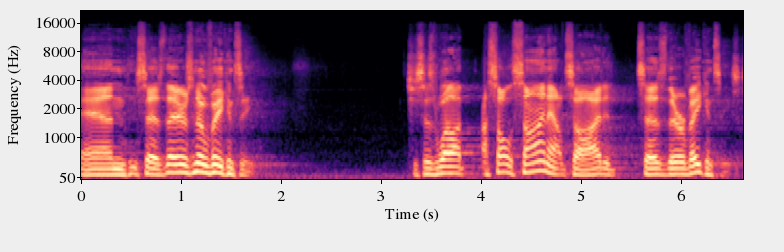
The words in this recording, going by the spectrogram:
And he says, "There's no vacancy." She says, "Well, I saw the sign outside. It says there are vacancies."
